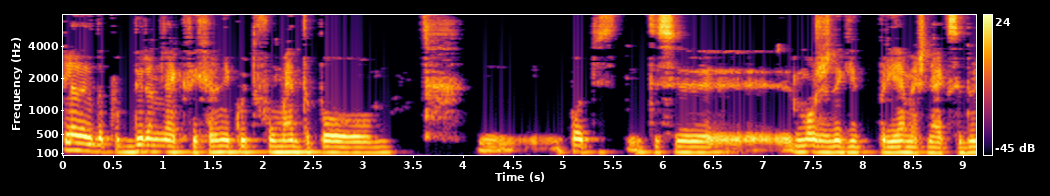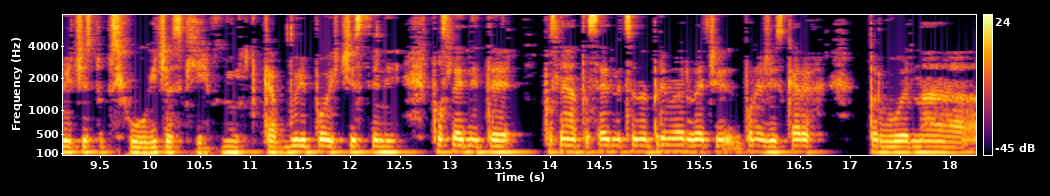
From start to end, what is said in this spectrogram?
Гледах да подбирам някакви храни, които в момента по по ти се можеш да ги приемеш някакси, дори чисто психологически, така, дори по-изчистени. Последните, последната седмица, например, вече, понеже изкарах първо една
